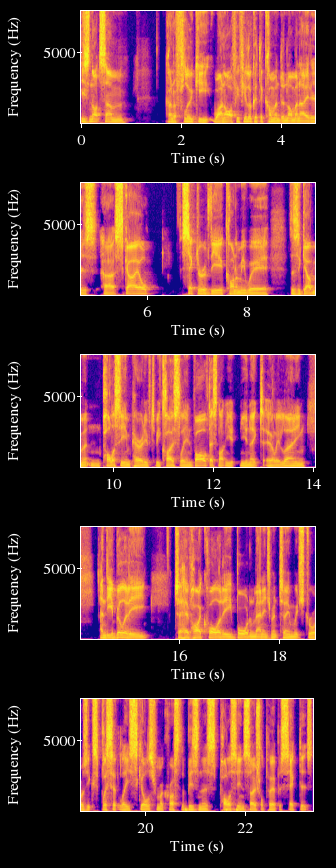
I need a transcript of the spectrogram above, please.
is not some kind of fluky one off. If you look at the common denominators uh, scale, sector of the economy where there's a government and policy imperative to be closely involved. That's not u- unique to early learning. And the ability to have high quality board and management team, which draws explicitly skills from across the business, policy and social purpose sectors.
